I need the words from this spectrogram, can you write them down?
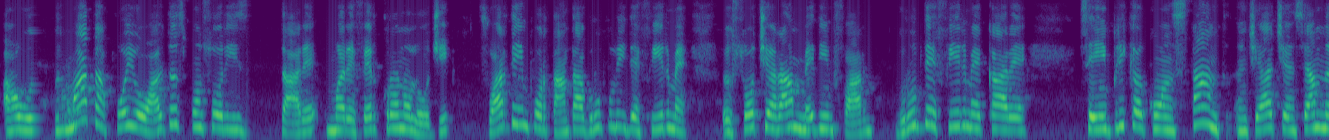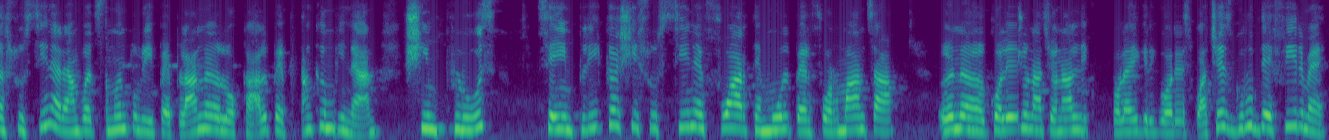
A urmat apoi o altă sponsorizare, mă refer cronologic, foarte importantă a grupului de firme Soceram Medin Farm, grup de firme care uh, se implică constant în ceea ce înseamnă susținerea învățământului pe plan local, pe plan câmpinean și în plus se implică și susține foarte mult performanța în Colegiul Național Nicolae Grigorescu. Acest grup de firme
